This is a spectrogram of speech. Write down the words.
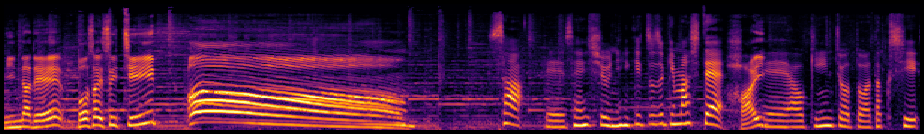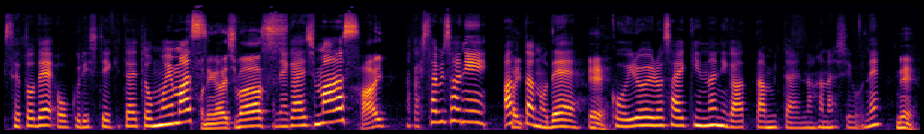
みんなで防災スイッチオンさあ、えー先週に引き続きまして、はい。えー青木委員長と私瀬戸でお送りしていきたいと思います。お願いします。お願いします。はい。なんか久々に会ったので、ええ。こういろいろ最近何があったみたいな話をね、ね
